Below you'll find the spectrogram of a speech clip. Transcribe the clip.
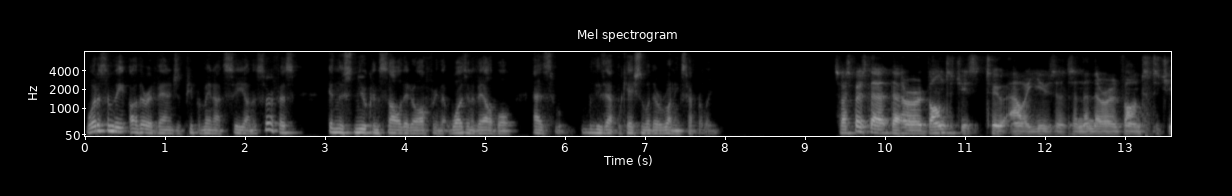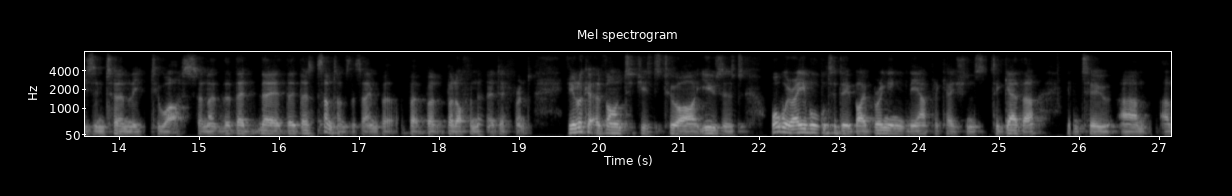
what are some of the other advantages people may not see on the surface in this new consolidated offering that wasn't available as these applications when they were running separately? So I suppose there, there are advantages to our users, and then there are advantages internally to us, and they're, they're, they're, they're sometimes the same, but but but but often they're different. If you look at advantages to our users, what we're able to do by bringing the applications together into um, a,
